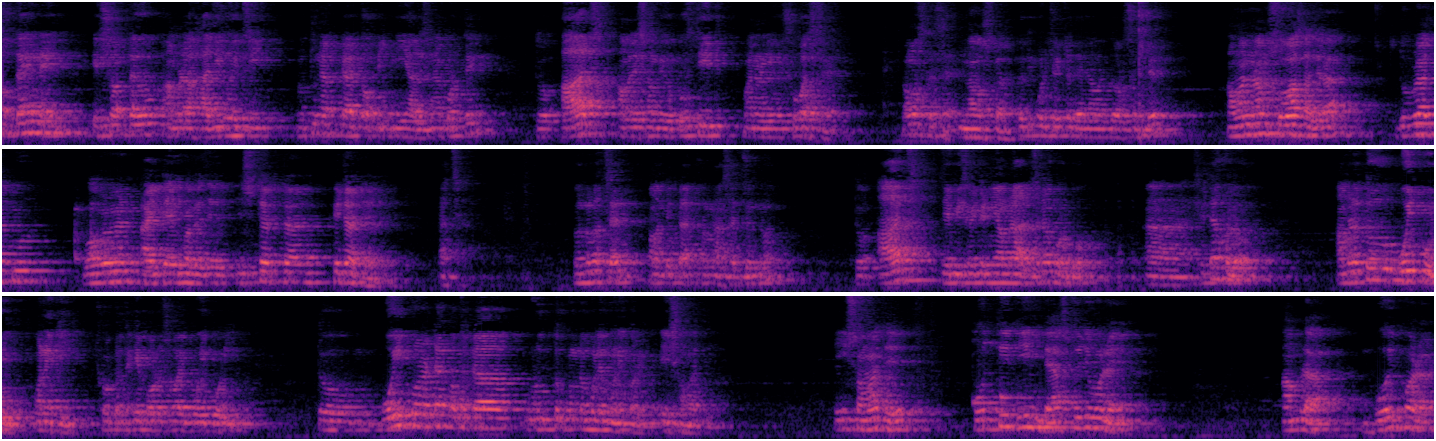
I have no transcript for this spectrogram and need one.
সপ্তাহে নেই এই সপ্তাহেও আমরা হাজির হয়েছি নতুন একটা টপিক নিয়ে আলোচনা করতে। তো আজ আমাদের সঙ্গে উপস্থিত মাননীয় সুভাষ স্যার। নমস্কার স্যার। নমস্কার। যদি পরিচয়টা দেন আমার দর্শকদের। আমার নাম সুভাষ হাজরা দুবরাজপুর গভর্নমেন্ট আইটিআই কলেজের ইনস্ট্রাক্টর ফিটারটেল আচ্ছা। ধন্যবাদ স্যার আমাদের প্ল্যাটফর্মে আসার জন্য। তো আজ যে বিষয়টা নিয়ে আমরা আলোচনা করব সেটা হলো আমরা তো বই পড়ি সমাজে প্রতিদিন ব্যস্ত জীবনে আমরা বই পড়ার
